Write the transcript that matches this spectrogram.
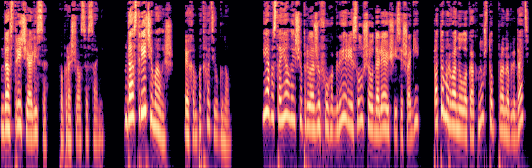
До встречи, Алиса, попрощался Саня. До встречи, малыш, эхом подхватил гном. Я постояла еще, приложив ухо к двери и слушая удаляющиеся шаги, потом рванула к окну, чтобы пронаблюдать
